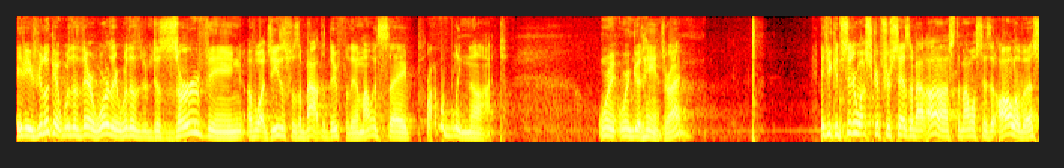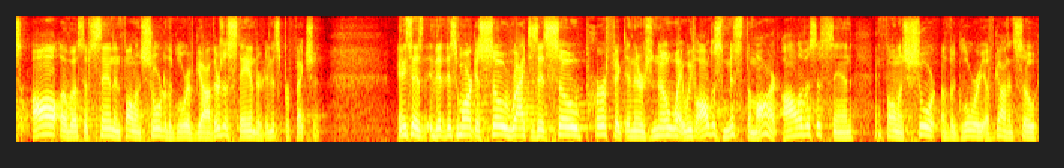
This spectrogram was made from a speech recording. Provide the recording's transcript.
if you look at whether they're worthy, whether they're deserving of what Jesus was about to do for them, I would say probably not. We're in, we're in good hands, right? If you consider what Scripture says about us, the Bible says that all of us, all of us have sinned and fallen short of the glory of God. There's a standard, and it's perfection. And he says that this mark is so righteous, it's so perfect, and there's no way. We've all just missed the mark. All of us have sinned and fallen short of the glory of God. And so,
